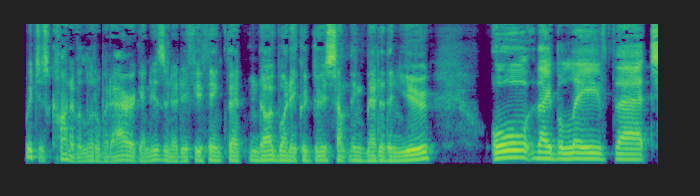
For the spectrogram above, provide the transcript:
which is kind of a little bit arrogant, isn't it? If you think that nobody could do something better than you, or they believe that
